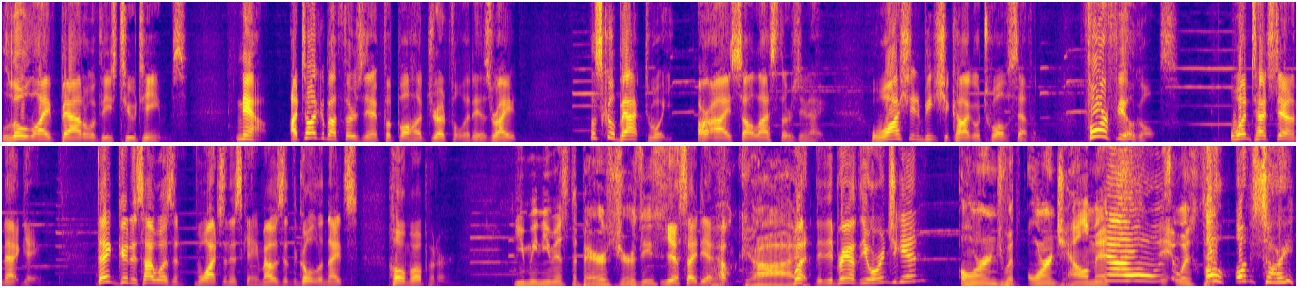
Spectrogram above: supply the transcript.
low life battle of these two teams. Now, I talk about Thursday Night Football, how dreadful it is, right? Let's go back to what our eyes saw last Thursday night. Washington beat Chicago 12 7. Four field goals, one touchdown in that game. Thank goodness I wasn't watching this game. I was at the Golden Knights home opener. You mean you missed the Bears jerseys? Yes, I did. Oh God! what? Did they bring out the orange again? Orange with orange helmet. No. It was. The, oh, I'm sorry.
